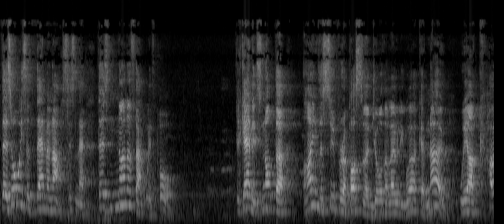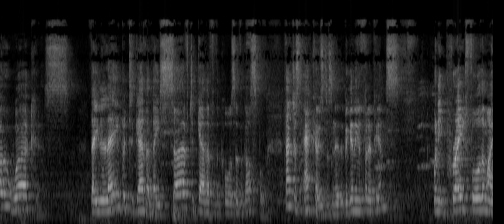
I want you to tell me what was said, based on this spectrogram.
there's always a them and us, isn't there? There's none of that with Paul. Again, it's not the I'm the super apostle and you're the lowly worker. No, we are co workers. They labored together. They served together for the cause of the gospel. That just echoes, doesn't it, the beginning of Philippians? When he prayed for them, I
